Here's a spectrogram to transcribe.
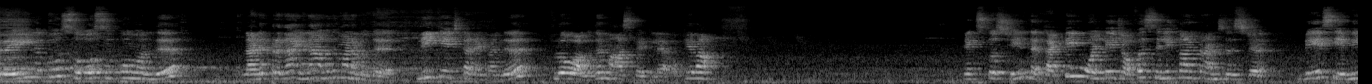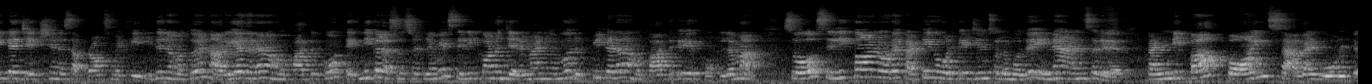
ட்ரெயினுக்கும் சோர்ஸுக்கும் வந்து நடுப்புறதான் என்ன ஆகுதுமா நமக்கு? லீக்கேஜ் கரண்ட் வந்து ஃப்ளோ ஆகுது மாஸ்பெட்ல ஓகேவா Next question, the cutting voltage of a silicon transistor base emitter junction is approximately. இது நமக்கு நிறைய தடவை நம்ம பார்த்திருக்கோம். டெக்னிக்கல் அசிஸ்டன்ட்லயுமே சிலிக்கானும் ஜெர்மானியமும் ரிப்பீட்டடா நம்ம பார்த்துட்டே இருக்கோம் இல்லமா சோ சிலிக்கானோட கட்டிங் வோல்டேஜ்னு சொல்லும்போது என்ன ஆன்சர் கண்டிப்பா பாயிண்ட் செவன் வோல்ட்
